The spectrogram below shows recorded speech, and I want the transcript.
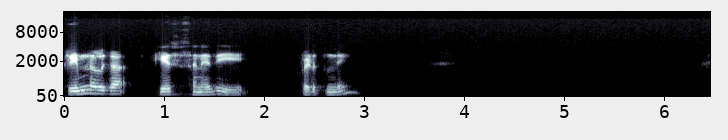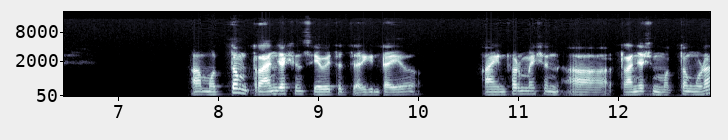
క్రిమినల్గా కేసెస్ అనేది పెడుతుంది. ఆ మొత్తం ట్రాన్సాక్షన్స్ ఏవైతే జరిగింటాయో ఆ ఇన్ఫర్మేషన్ ఆ ట్రాన్సాక్షన్ మొత్తం కూడా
